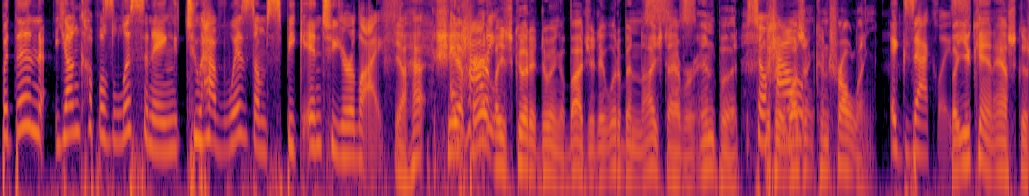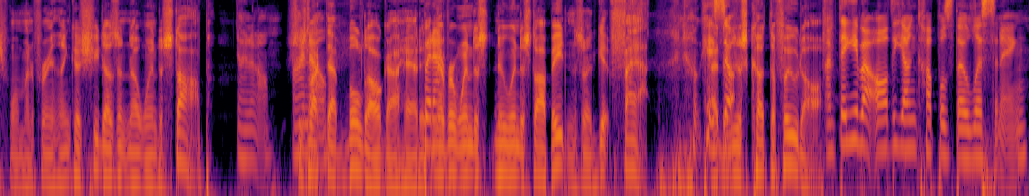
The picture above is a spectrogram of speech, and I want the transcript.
but then young couples listening to have wisdom speak into your life. yeah, ha- she And how do- apparently is good at doing a budget. It would have been nice to have her input So if how- it wasn't controlling. exactly. But you can't ask this woman for anything because she doesn't know when to stop. I know. I She's know. like that bulldog I had. It But never when to, knew when to stop eating, so it'd get fat. Okay, had so to just cut the food off. I'm thinking about all the young couples though listening,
